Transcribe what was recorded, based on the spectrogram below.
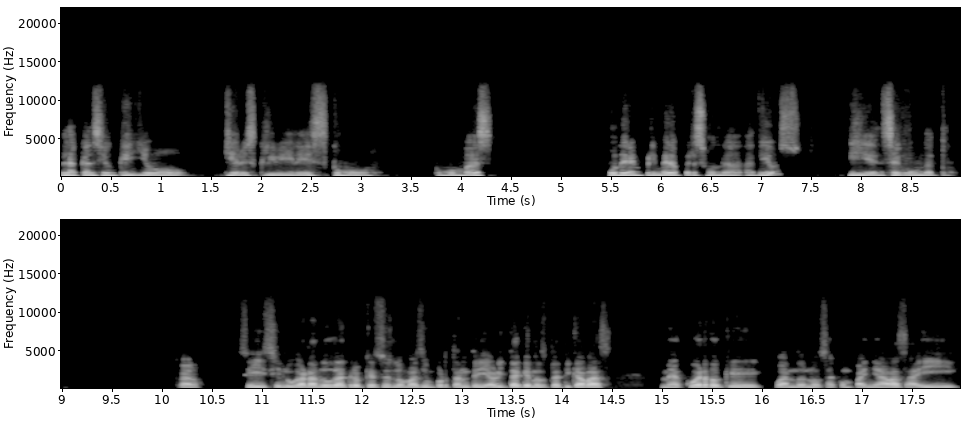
la canción que yo quiero escribir es como, como más poner en primera persona a Dios y en segunda tú. Claro, sí, sin lugar a duda, creo que eso es lo más importante. Y ahorita que nos platicabas, me acuerdo que cuando nos acompañabas ahí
